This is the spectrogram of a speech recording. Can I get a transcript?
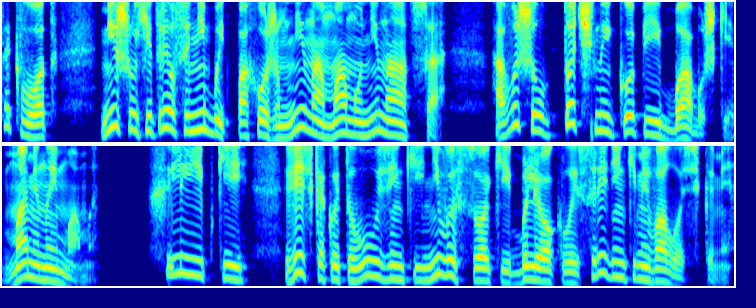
Так вот, Миша ухитрился не быть похожим ни на маму, ни на отца, а вышел точной копией бабушки, маминой мамы. Хлипкий, весь какой-то узенький, невысокий, блеклый, с реденькими волосиками.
